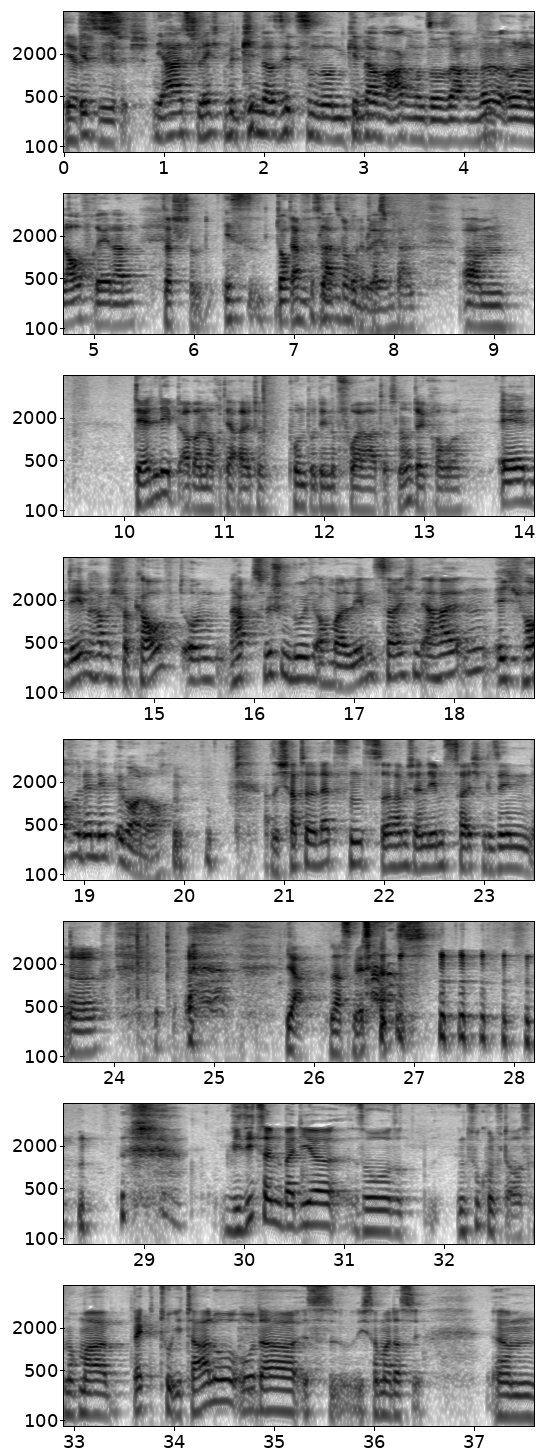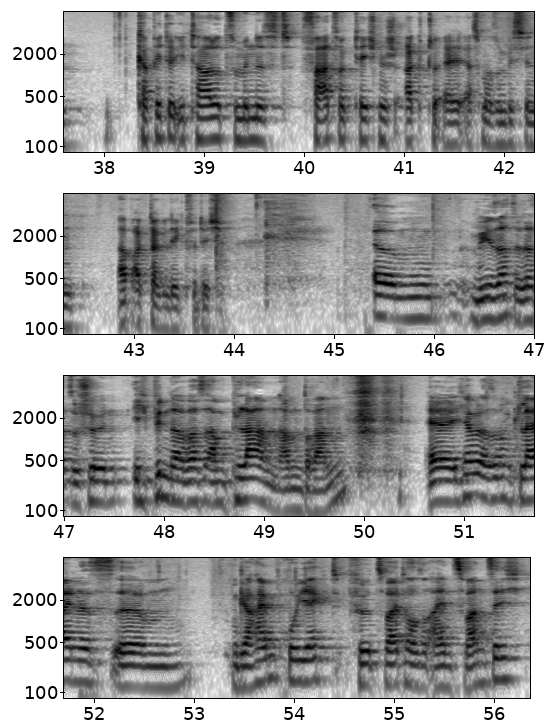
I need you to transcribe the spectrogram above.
Eher ist, schwierig. ja, ist schlecht mit Kindersitzen und Kinderwagen und so Sachen ne? oder Laufrädern. Das stimmt. Ist doch Dafür ein er doch Platzproblem. etwas klein. Ähm, der lebt aber noch, der alte Punto, den du vorher hattest, ne? Der graue. Äh, den habe ich verkauft und habe zwischendurch auch mal Lebenszeichen erhalten. Ich hoffe, der lebt immer noch. Also ich hatte letztens, äh, habe ich ein Lebenszeichen gesehen, äh, ja, lassen wir das. Wie sieht es denn bei dir so, so in Zukunft aus? Nochmal back to Italo oder ist, ich sag mal, das ähm, Kapitel Italo zumindest fahrzeugtechnisch aktuell erstmal so ein bisschen ab ACTA gelegt für dich? Ähm, wie gesagt, das so schön, ich bin da was am Planen am dran. äh, ich habe da so ein kleines ähm, Geheimprojekt für 2021,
